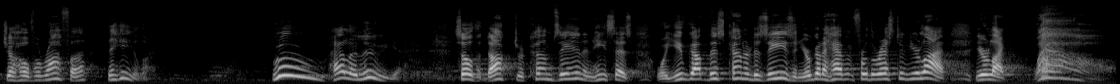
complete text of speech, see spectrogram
Jehovah Rapha, the healer. Woo! Hallelujah. So the doctor comes in and he says, Well, you've got this kind of disease and you're going to have it for the rest of your life. You're like, Wow,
